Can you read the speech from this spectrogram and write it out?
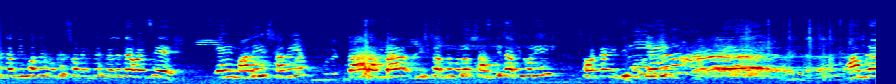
একটা বিপদের মুখে শ্রমিকদের ফেলে দেওয়া হয়েছে। এই মালিক স্বামী তার আমরা দৃষ্টান্তমূলক শাস্তি দাবি করি। সরকার ইতিমধ্যেই আমরা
